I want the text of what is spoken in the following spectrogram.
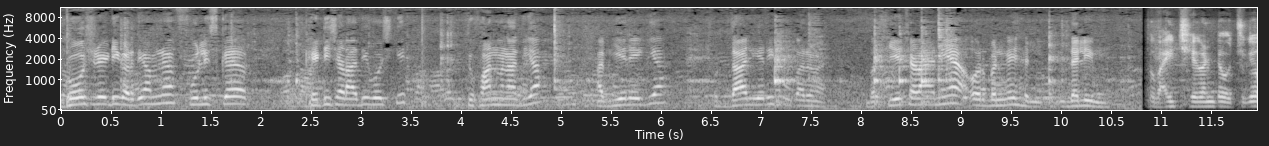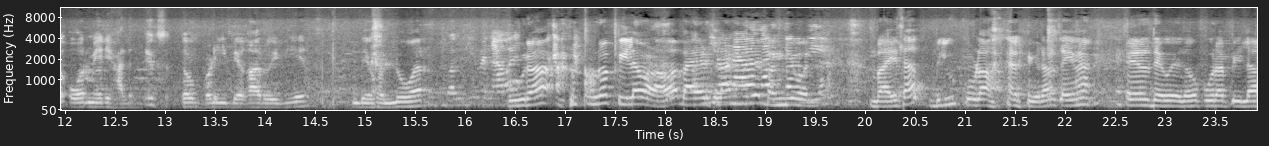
गोश्त रेडी कर दिया हमने। फुल इसके फेटी चढ़ा दी गोश्त की। तूफ़ान बना दिया। अब ये रह गया। और दाल ये रही कुकर में। बस ये चढ़ानी है और बन गई हल- दली में तो भाई छः घंटे हो चुके हैं और मेरी हालत देख सकते हो बड़ी बेकार हुई हुई है। देखो, लोअर, पूरा पूरा पीला पड़ा हुआ, बाहर चला मुझे भंगी बोलना भाई साहब, बिल्कुल कूड़ा लग रहा हूँ, सही में। ये तो देखो, ये देखो, पूरा पीला,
